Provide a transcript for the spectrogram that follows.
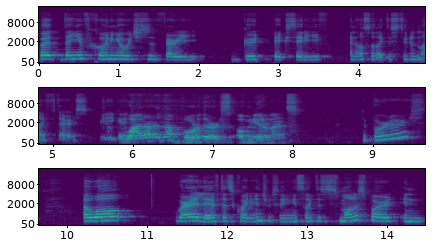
But then you have Groningen, which is a very good big city, and also like the student life there is really good. what are the borders of Netherlands? The borders? Uh, well, where I live, that's quite interesting. It's like the smallest part in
